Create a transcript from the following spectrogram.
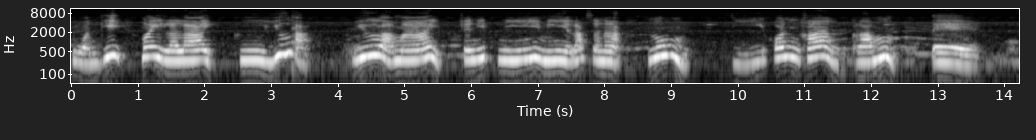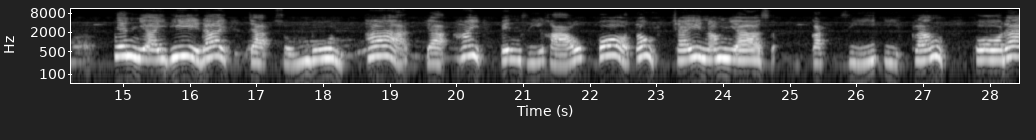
ส่วนที่ไม่ละลาย คือเยื่อ เยื่อไม้ ชนิดนี้มีลักษณะนุ่ม สีค่อนข้างคล้ำ แต่เส้นใยที่ได้จะสมบูรณ์ ถ้าจะให้เป็นสีขาวก็ต้องใช้น้ำยากัด สีอีกครั้ง พอได้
